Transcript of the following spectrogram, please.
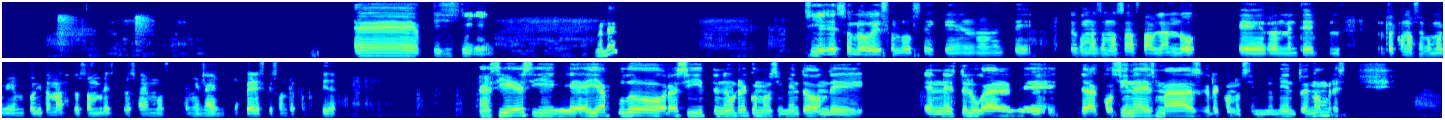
Eh, sí, sí, sí. Sí, eso lo, eso lo sé, que normalmente, pues, como estamos hasta hablando, eh, realmente pues, reconocen como que un poquito más los hombres, pero sabemos que también hay mujeres que son reconocidas. Así es, y ella pudo ahora sí tener un reconocimiento donde en este lugar de de la cocina es más reconocimiento de nombres.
